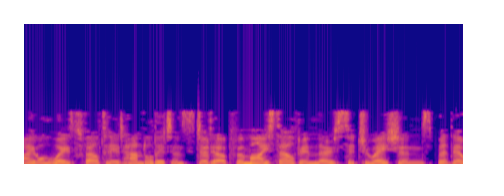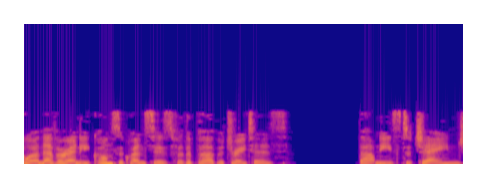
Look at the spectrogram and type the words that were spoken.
I always felt I'd handled it and stood up for myself in those situations, but there were never any consequences for the perpetrators. That needs to change.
